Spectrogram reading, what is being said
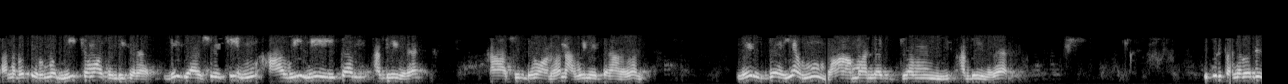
தன்னை பத்தி ரொம்ப நீச்சமா சொல்லிக்கிறார். நீ அசுவச்சியும் அவிநீதம் அப்படிங்கிற. அசுத்தமானவன் அவிநீத்தனானவன் நிர்பயம் மாமலஜம் அப்படிங்கிறார் இப்படி தன்னை பற்றி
